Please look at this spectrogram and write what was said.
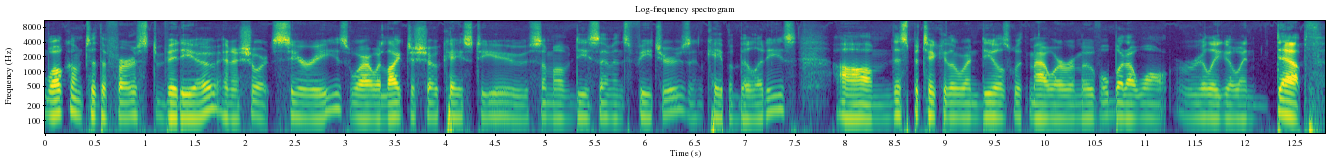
Welcome to the first video in a short series where I would like to showcase to you some of D7's features and capabilities. Um, this particular one deals with malware removal, but I won't really go in depth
